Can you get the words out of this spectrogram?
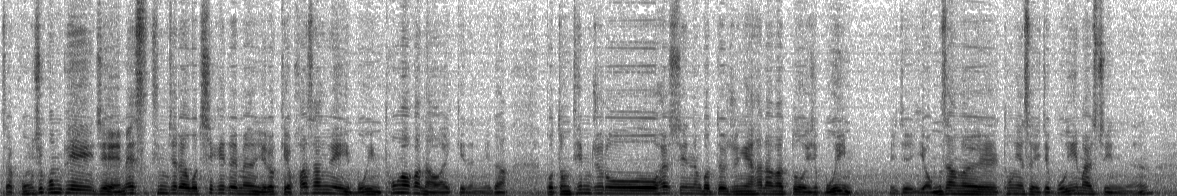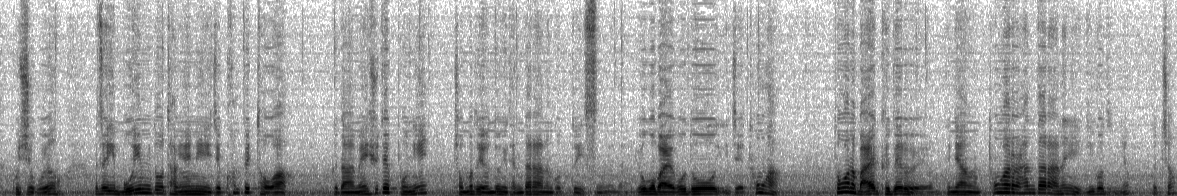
자, 공식 홈페이지 MS 팀즈라고 치게 되면 이렇게 화상회의 모임 통화가 나와 있게 됩니다. 보통 팀즈로 할 수 있는 것들 중에 하나가 또 이제 모임, 이제 영상을 통해서 이제 모임할 수 있는 곳이고요. 그래서 이 모임도 당연히 이제 컴퓨터와 그 다음에 휴대폰이 전부 다 연동이 된다라는 것도 있습니다. 요거 말고도 이제 통화. 통화는 말 그대로예요. 그냥 통화를 한다라는 얘기거든요. 그렇죠?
